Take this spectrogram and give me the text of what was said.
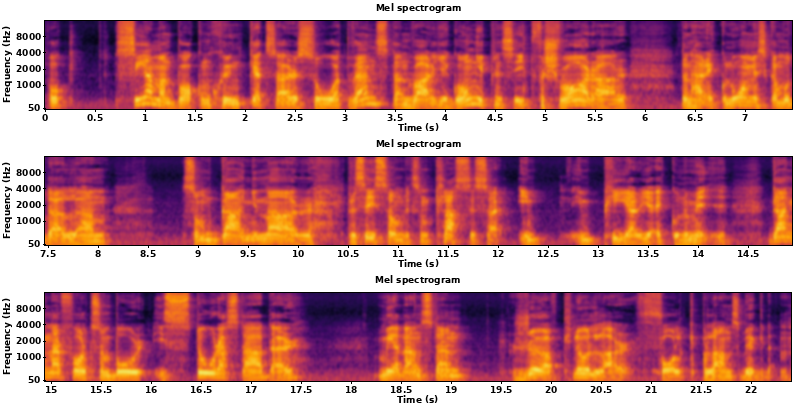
Och ser man bakom skynket så är det så att vänstern varje gång i princip försvarar den här ekonomiska modellen som gagnar, precis som liksom klassisk så här, imperieekonomi, gagnar folk som bor i stora städer medan den rövknullar folk på landsbygden.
